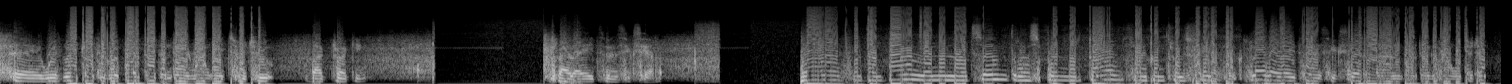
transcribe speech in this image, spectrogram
Uh, with no traffic reported, enter runway 22, backtracking. Flight for Pantone, landing light zone, transponder 12, flight controls 50. Flight away 76 Sierra, running contact from Wichita.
